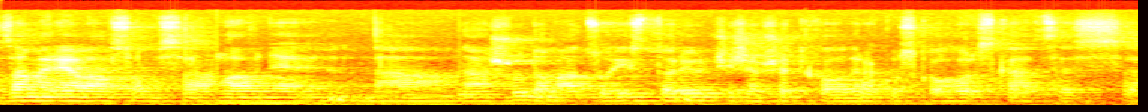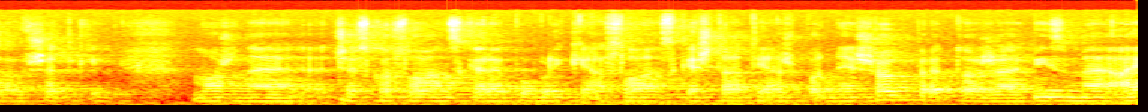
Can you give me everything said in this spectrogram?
zameriaval som sa hlavne na našu domácu históriu, čiže všetko od Rakúsko-Horska cez všetky možné Československé republiky a slovenské štáty až po dnešok, pretože my sme aj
